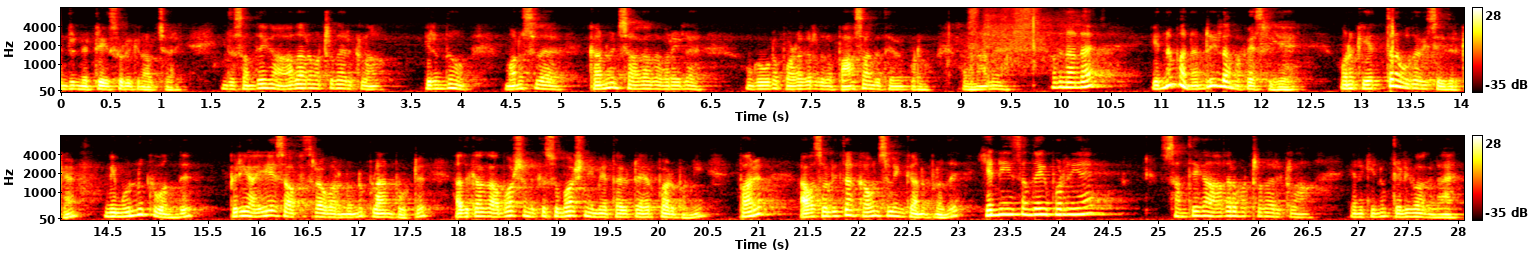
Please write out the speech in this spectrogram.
என்று நெற்றியை சுருக்கினார் சாரி. இந்த சந்தேகம் ஆதாரமற்றதாக இருக்கலாம். இருந்தும் மனசில் கன்வின்ஸ் ஆகாத வரையில் உங்கள் கூட பழகிறதுல பாசாங்க தேவைப்படும். அதனால் அதனால் என்னம்மா நன்றி இல்லாமல் பேசுறியே? உனக்கு எத்தனை உதவி செய்திருக்கேன்? நீ முன்னுக்கு வந்து பெரிய ஐஏஎஸ் ஆஃபீஸராக வரணும்னு பிளான் போட்டு அதுக்காக அபாஷனுக்கு சுபாஷினி மேத்தா கிட்ட ஏற்பாடு பண்ணி பாரு அவள் சொல்லித்தான் கவுன்சிலிங்க்கு அனுப்புனது. என்னையே சந்தேகப்படுறிய சந்தேகம் ஆதரவற்றதாக இருக்கலாம். எனக்கு இன்னும் தெளிவாகலை.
